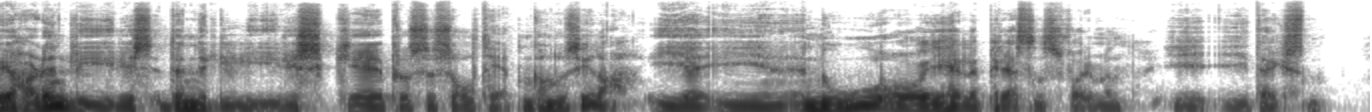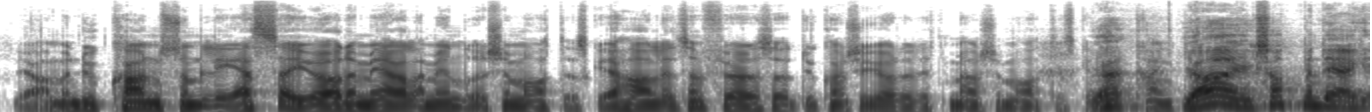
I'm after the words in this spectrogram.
vi har den, lyris, den lyriske prosessualiteten, kan du si, da, i, i nå og i hele presensformen i, i teksten. Ja, men du kan som leser gjøre det mer eller mindre skjematisk. Jeg har en litt sånn følelse at du kanskje gjør det litt mer skjematisk enn Ja, du trengte. ja, ikke sant? Men det er,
